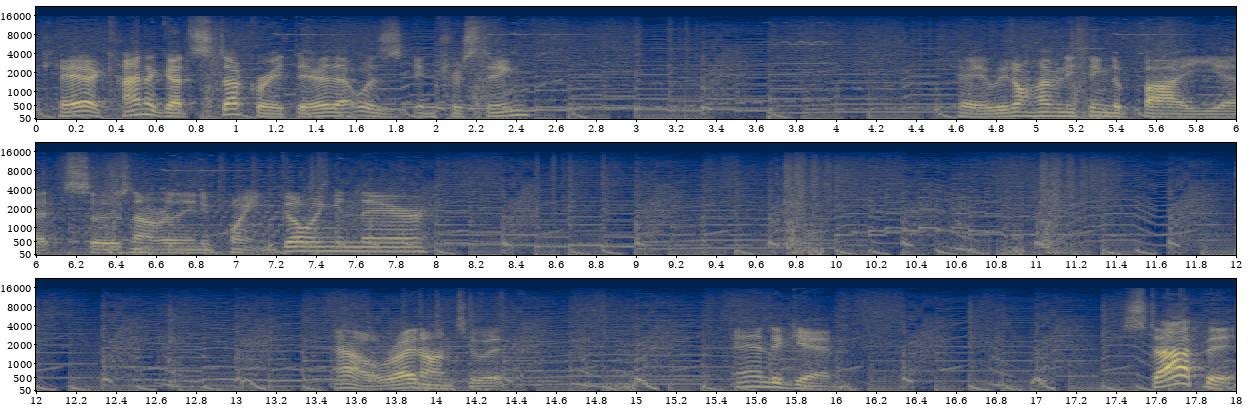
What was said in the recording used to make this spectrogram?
okay, I kind of got stuck right there. That was interesting. Okay, we don't have anything to buy yet, so there's not really any point in going in there. Ow, right onto it. And again. Stop it!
